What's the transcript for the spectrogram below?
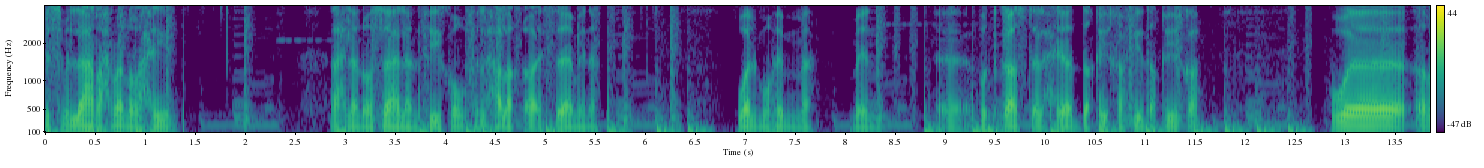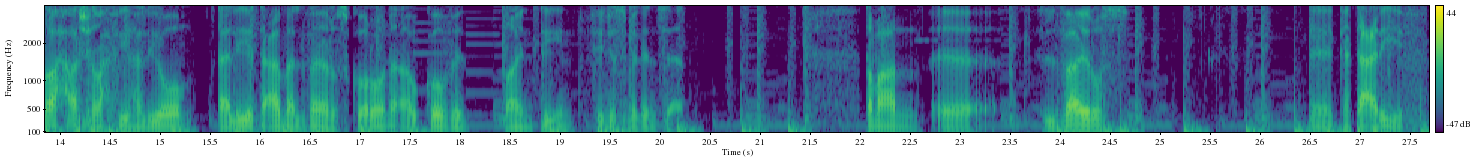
بسم الله الرحمن الرحيم. أهلا وسهلا فيكم في الحلقة الثامنة والمهمة من آه، بودكاست الحياة دقيقة في دقيقة. وراح أشرح فيها اليوم آلية عمل فيروس كورونا أو كوفيد 19 في جسم الإنسان. طبعا آه، الفيروس آه، كتعريف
